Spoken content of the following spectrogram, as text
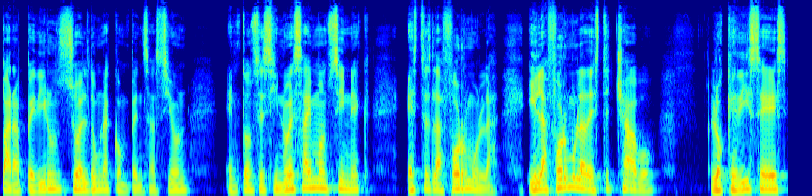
para pedir un sueldo, una compensación, entonces si no es Simon Sinek, esta es la fórmula. Y la fórmula de este chavo lo que dice es,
